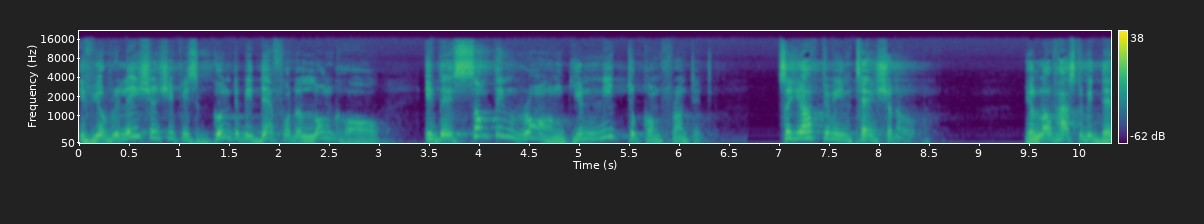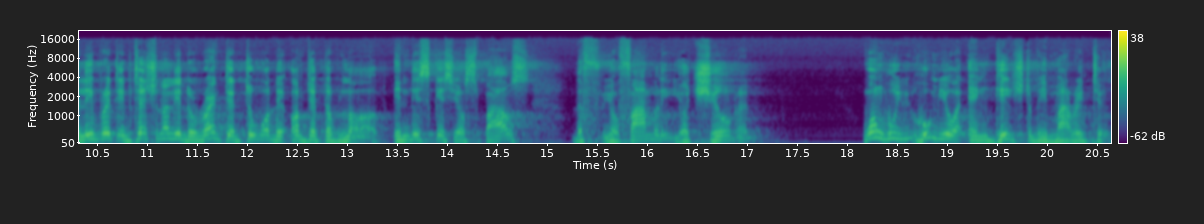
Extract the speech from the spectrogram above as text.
If your relationship is going to be there for the long haul, if there's something wrong, you need to confront it. So you have to be intentional. Your love has to be deliberate, intentionally directed toward the object of love. In this case, your spouse, the, your family, your children, one who, whom you are engaged to be married to.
